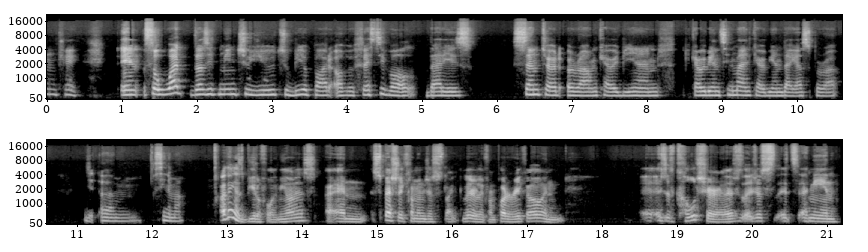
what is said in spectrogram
Okay. And so, what does it mean to you to be a part of a festival that is centered around Caribbean Caribbean cinema and Caribbean diaspora um, cinema? I think it's beautiful to be honest, and especially coming just like literally from Puerto Rico, and it's just culture. There's, there's just it's. I mean,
